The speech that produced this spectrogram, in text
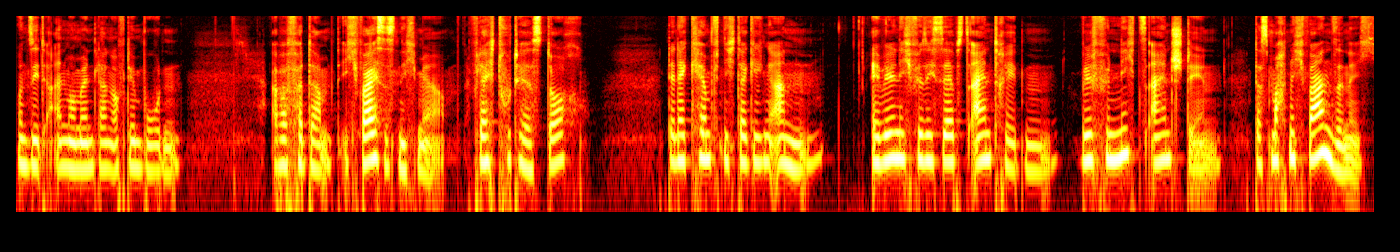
und sieht einen Moment lang auf den Boden. Aber verdammt, ich weiß es nicht mehr. Vielleicht tut er es doch. Denn er kämpft nicht dagegen an. Er will nicht für sich selbst eintreten, will für nichts einstehen. Das macht mich wahnsinnig.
